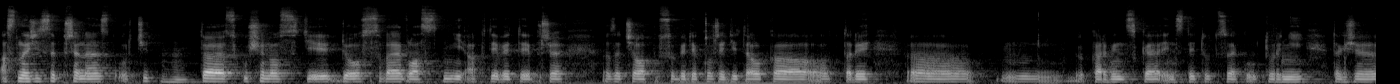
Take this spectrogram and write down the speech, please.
a snaží se přenést určité mm-hmm. zkušenosti do své vlastní aktivity, protože začala působit jako ředitelka tady eh, Karvinské instituce kulturní, takže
